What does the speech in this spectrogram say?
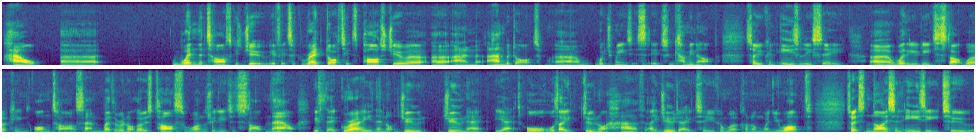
how uh, when the task is due. If it's a red dot, it's past due, uh, uh, and amber dot, uh, which means it's it's coming up. So you can easily see uh, whether you need to start working on tasks and whether or not those tasks are ones you need to start now. If they're grey, they're not due due yet, or they do not have a due date, so you can work on them when you want. So it's nice and easy to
